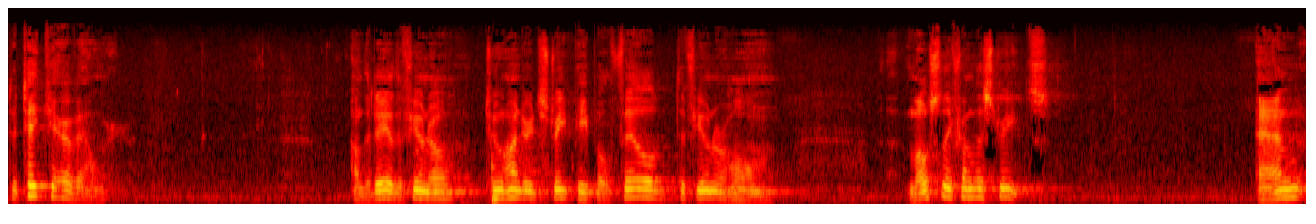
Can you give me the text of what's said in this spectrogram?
to take care of Elmer. On the day of the funeral, 200 street people filled the funeral home, mostly from the streets. And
